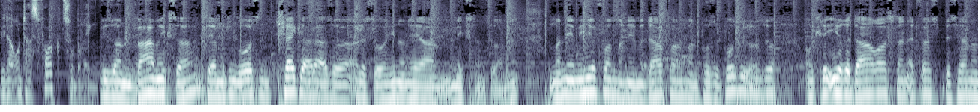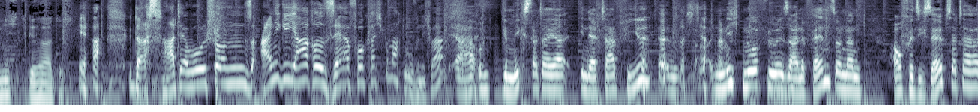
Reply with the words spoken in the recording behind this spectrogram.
wieder unters Volk zu bringen. Wie so ein Barmixer, der mit dem großen Shaker da so alles so hin und her mixt und so. Ne? Und man nehme hiervon, man nehme davon, man puzzle puzzle und so und kreiere daraus dann etwas bisher noch nicht Gehörtes. Ja, das hat er wohl schon einige Jahre sehr erfolgreich gemacht, Uwe, nicht wahr? Ja, und gemixt hat er ja in der Tat viel. Ähm, nicht nur für seine Fans, sondern auch für sich selbst hat er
